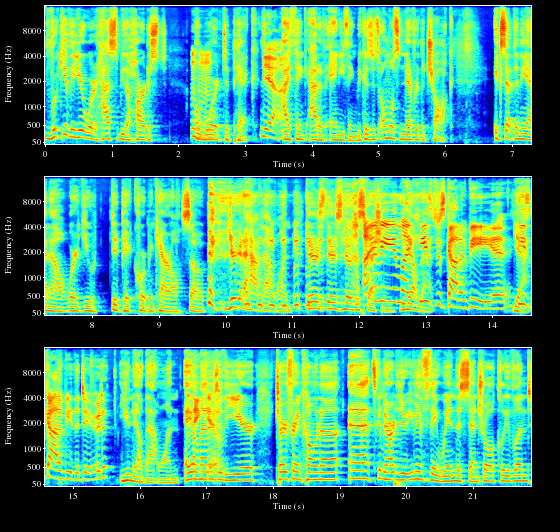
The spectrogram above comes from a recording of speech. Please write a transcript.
Rookie of the Year award has to be the hardest award to pick. Yeah. I think out of anything because it's almost never the chalk, except in the NL where you did pick Corbin Carroll. So you're gonna have that one. There's there's no discussion. I mean, like he's that. just gotta be. He's gotta be the dude. You nailed that one. AL Thank Manager you. of the Year, Terry Francona. Eh, it's gonna be hard to do, even if they win the Central Cleveland.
